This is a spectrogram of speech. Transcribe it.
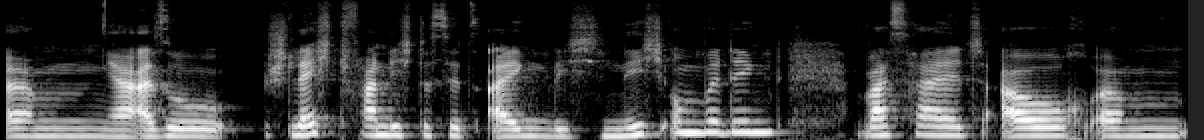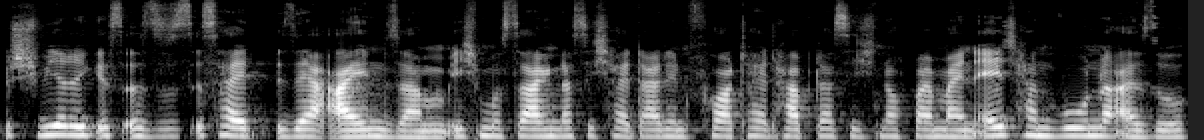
Ähm, ja, also schlecht fand ich das jetzt eigentlich nicht unbedingt. Was halt auch ähm, schwierig ist, also es ist halt sehr einsam. Ich muss sagen, dass ich halt da den Vorteil habe, dass ich noch bei meinen Eltern wohne. Also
